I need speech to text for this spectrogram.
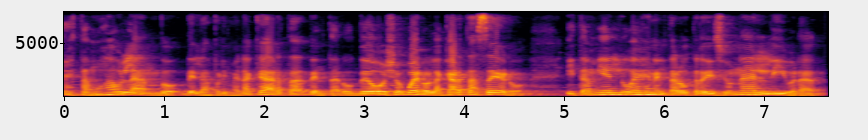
Estamos hablando de la primera carta del tarot de 8, bueno, la carta cero, y también lo es en el tarot tradicional Libra.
